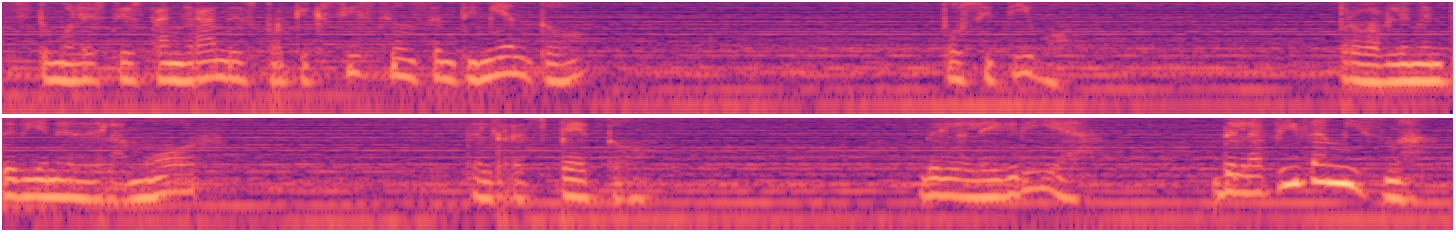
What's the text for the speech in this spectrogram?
Si tu molestia es tan grande es porque existe un sentimiento positivo. Probablemente viene del amor, del respeto, de la alegría, de la vida misma.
